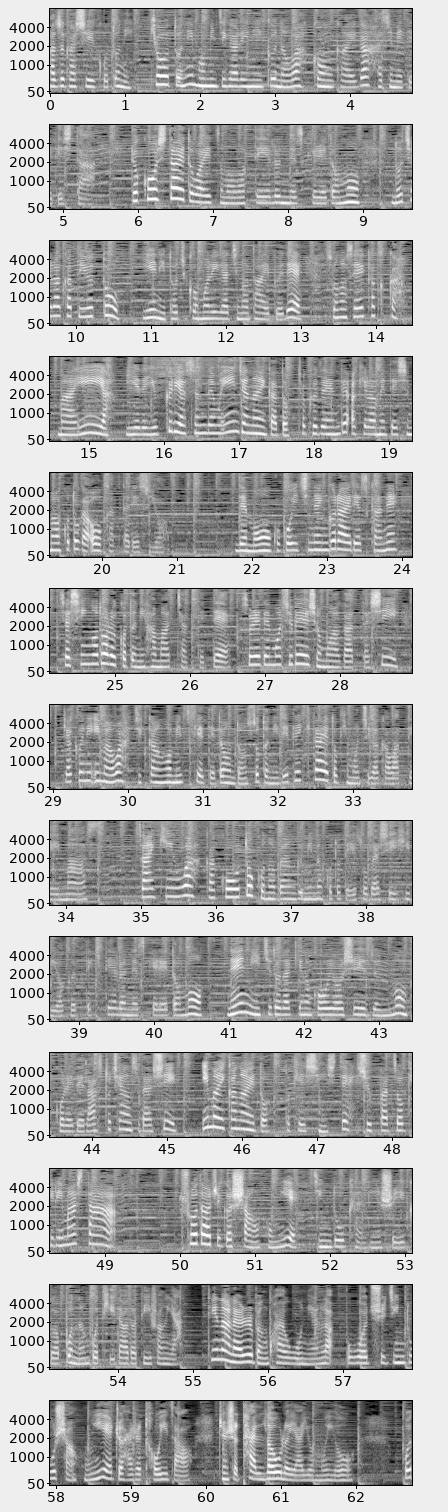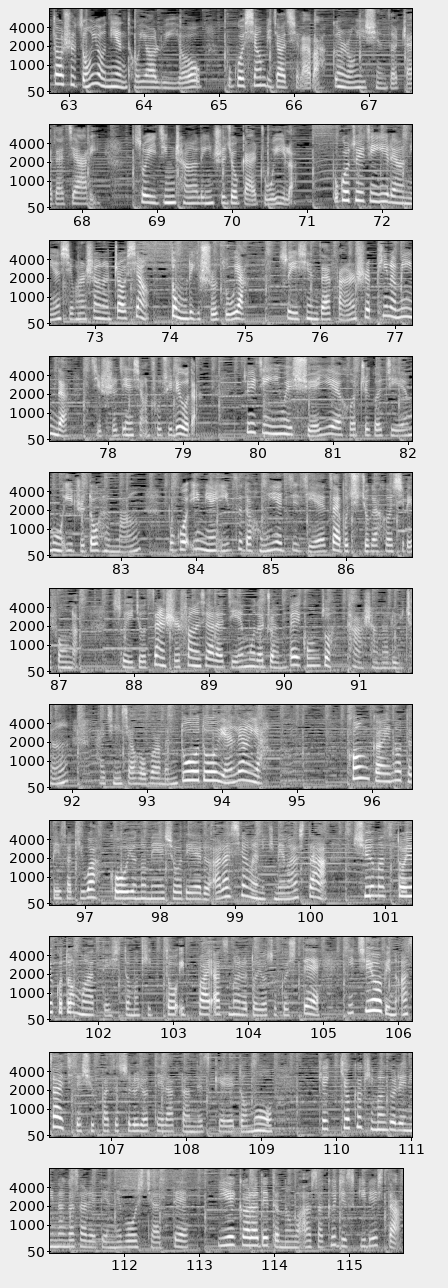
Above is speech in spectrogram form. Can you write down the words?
恥ずかしいことに京都にもみじ狩りに行くのは今回が初めてでした。旅行したいとはいつも思っているんですけれどもどちらかというと家に閉じこもりがちのタイプでその性格かまあいいや家でゆっくり休んでもいいんじゃないかと直前で諦めてしまうことが多かったですよ。でもここ1年ぐらいですかね写真を撮ることにハマっちゃっててそれでモチベーションも上がったし逆に今は時間を見つけてどんどん外に出ていきたいと気持ちが変わっています最近は学校とこの番組のことで忙しい日々を送ってきているんですけれども年に一度だけの紅葉シーズンもこれでラストチャンスだし今行かないとと決心して出発を切りました说到这个赏红叶，京都肯定是一个不能不提到的地方呀。Tina 来日本快五年了，不过去京都赏红叶这还是头一遭，真是太 low 了呀，有木有？我倒是总有念头要旅游，不过相比较起来吧，更容易选择宅在家里，所以经常临时就改主意了。不过最近一两年喜欢上了照相，动力十足呀，所以现在反而是拼了命的挤时间想出去溜达。最近因为学业和这个节目一直都很忙，不过一年一次的红叶季节再不去就该喝西北风了，所以就暂时放下了节目的准备工作，踏上了旅程，还请小伙伴们多多原谅呀。今回の旅先は紅葉の名所である嵐山に決めました。週末ということもあって人もきっといっぱい集まると予測して日曜日の朝一で出発する予定だったんですけれども 結局気まぐれに流されて寝坊しちゃって家から出たのは朝9時過ぎでした。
